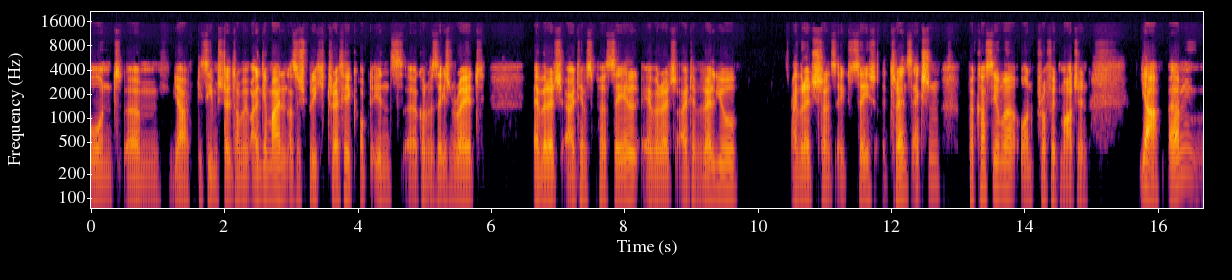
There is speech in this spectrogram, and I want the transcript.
und, ähm, ja, die 7 Stellschrauben im Allgemeinen, also sprich Traffic, Opt-ins, äh, Conversation Rate, Average Items per Sale, Average Item Value, Average Transaction per Customer und Profit Margin. Ja, ähm,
